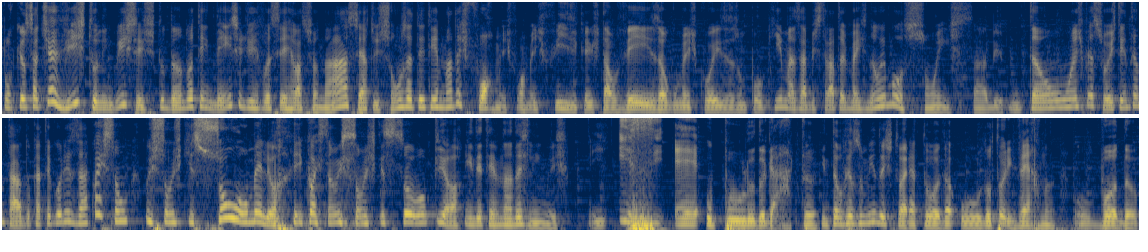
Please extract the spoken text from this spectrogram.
porque eu só tinha visto linguistas estudando a tendência de você relacionar certos sons a determinadas formas, formas físicas, talvez algumas coisas um pouquinho mais abstratas, mas não emoções, sabe? Então as pessoas têm tentado categorizar quais são os sons que soam melhor e quais são os sons que soam pior em determinadas línguas. E esse é o pulo do gato. Então, resumindo a história toda, o Doutor Inverno, o Bodo,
